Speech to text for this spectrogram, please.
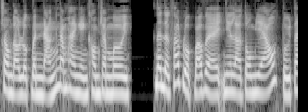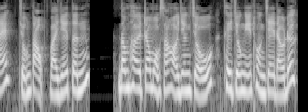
trong đạo luật bình đẳng năm 2010, nên được pháp luật bảo vệ như là tôn giáo, tuổi tác, chủng tộc và giới tính. Đồng thời trong một xã hội dân chủ thì chủ nghĩa thuần chay đạo đức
